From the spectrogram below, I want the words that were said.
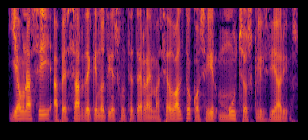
y aún así, a pesar de que no tienes un CTR demasiado alto, conseguir muchos clics diarios.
